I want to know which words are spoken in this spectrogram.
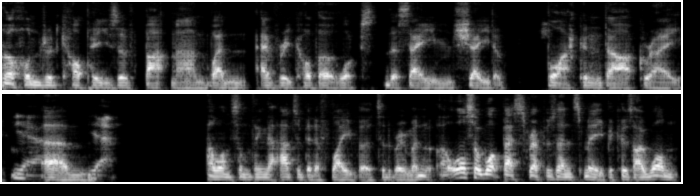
a hundred copies of Batman when every cover looks the same shade of black and dark grey. Yeah. Um, yeah. I want something that adds a bit of flavour to the room, and also what best represents me because I want.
